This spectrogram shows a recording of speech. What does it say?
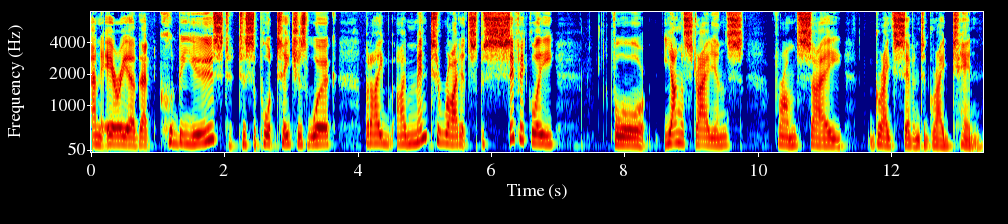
an area that could be used to support teachers' work, but I, I meant to write it specifically for young Australians from, say, grade 7 to grade 10.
